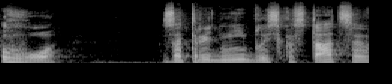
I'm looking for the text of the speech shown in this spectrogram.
Ого. За три дні близько 100 це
